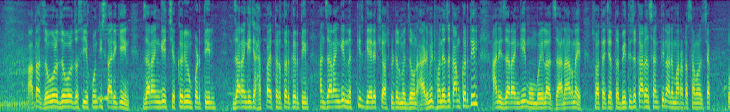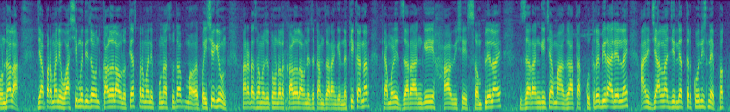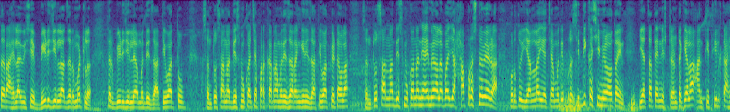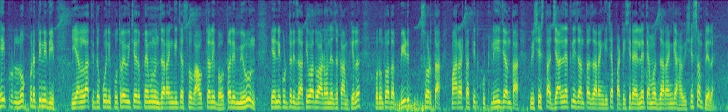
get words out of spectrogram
आता जवळजवळ जशी एकोणतीस तारीख येईन जरांगे चक्कर येऊन पडतील. जारांगीचे हातपाय थरथर करतील आणि जारांगी नक्कीच गॅलेक्सी हॉस्पिटलमध्ये जाऊन ॲडमिट होण्याचं काम करतील आणि जारांगी मुंबईला जाणार नाहीत. स्वतःच्या तब्येतीचं कारण सांगतील आणि मराठा समाजाच्या तोंडाला ज्याप्रमाणे वाशीमध्ये जाऊन काळं लावलं त्याचप्रमाणे पुन्हासुद्धा म पैसे घेऊन मराठा समाजाच्या तोंडाला काळं लावण्याचं काम जारांगी नक्की करणार. त्यामुळे जरांगी हा विषय संपलेला आहे. जरांगीच्या मागं आता कुत्रं बी राहिलेलं नाही आणि जालना जिल्ह्यात तर कोणीच नाही. फक्त राहिला विषय बीड जिल्हा जर म्हटलं तर बीड जिल्ह्यामध्ये जातीवाद तो संतोषाना देशमुखाच्या प्रकार राजकारणामध्ये जरांगीने जातीवाद पेटवला. संतोषांना देशमुखांना न्याय मिळाला पाहिजे हा प्रश्न वेगळा. परंतु यांना याच्यामध्ये प्रसिद्धी कशी मिळवता येईल याचा त्यांनी स्टंट केला आणि तेथील काही प्र- लोकप्रतिनिधी यांना तिथं कोणी कुत्रं विचारत नाही म्हणून जरांगीच्या सो अवताली भोवताली मिळून यांनी कुठेतरी जातीवाद वाढवण्याचं काम केलं. परंतु आता बीड सोडता महाराष्ट्रातील कुठलीही जनता विशेषतः जालन्यातली जनता जारांगीच्या पाठीशी राहिली नाही त्यामुळे जारांगी हा विषय संपलेला आहे.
